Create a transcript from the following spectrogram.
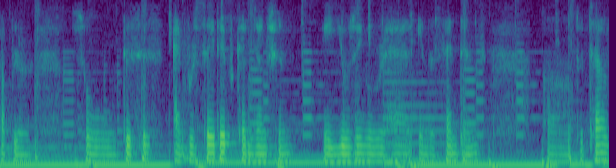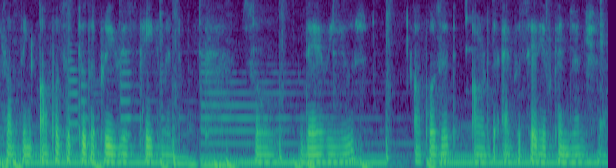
popular. So this is adversative conjunction. Using over here in the sentence uh, to tell something opposite to the previous statement. So there we use opposite or the adversative conjunction.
